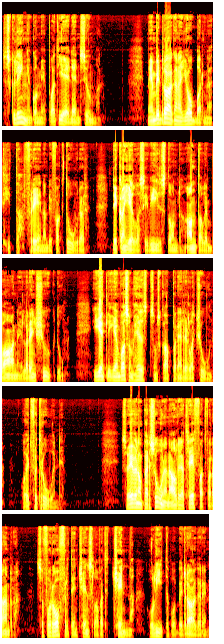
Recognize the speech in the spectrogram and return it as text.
så skulle ingen gå med på att ge den summan. Men bedragarna jobbar med att hitta förenande faktorer. Det kan gälla civilstånd, antalet barn eller en sjukdom. Egentligen vad som helst som skapar en relation och ett förtroende. Så även om personerna aldrig har träffat varandra så får offret en känsla av att känna och lita på bedragaren.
